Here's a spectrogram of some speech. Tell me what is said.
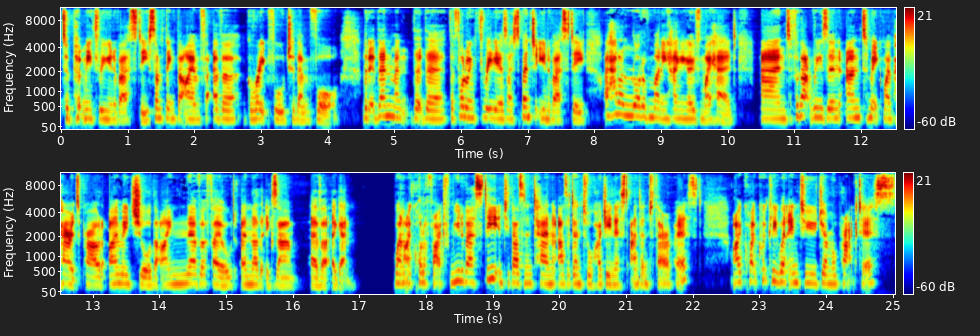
to put me through university, something that I am forever grateful to them for. But it then meant that the, the following three years I spent at university, I had a lot of money hanging over my head. And for that reason, and to make my parents proud, I made sure that I never failed another exam ever again when I qualified from university in 2010 as a dental hygienist and dental therapist. I quite quickly went into general practice,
